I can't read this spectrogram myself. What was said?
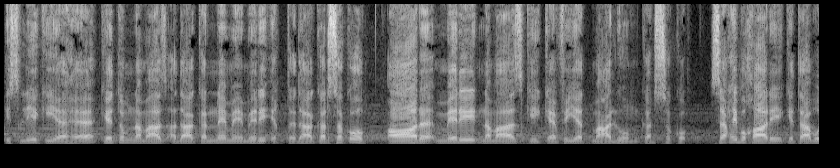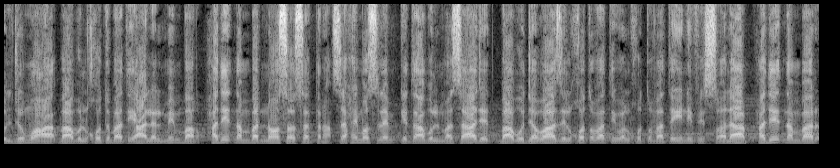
اس لیے کیا ہے کہ تم نماز ادا کرنے میں میری اقتدا کر سکو اور میری نماز کی کیفیت معلوم کر سکو۔ صحیح بخاری، کتاب الجمعہ، باب الخطبۃ علی المنبر، حدیث نمبر 917 صحیح مسلم، کتاب المساجد، باب جواز الخطبۃ والخطبتین فی الصلاۃ حدیث نمبر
